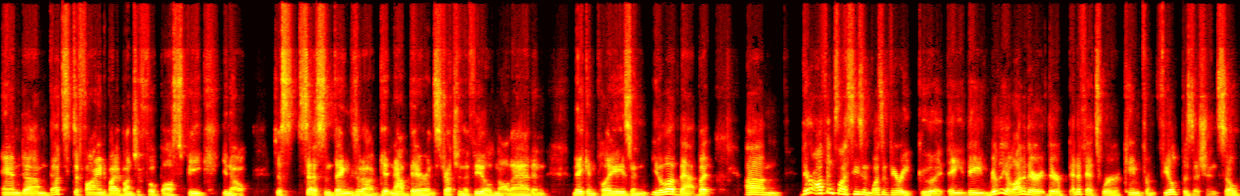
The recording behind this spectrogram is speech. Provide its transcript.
and um, that's defined by a bunch of football speak. You know, just says some things about getting out there and stretching the field and all that, and making plays, and you love that. But um, their offense last season wasn't very good. They they really a lot of their their benefits were came from field position. So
